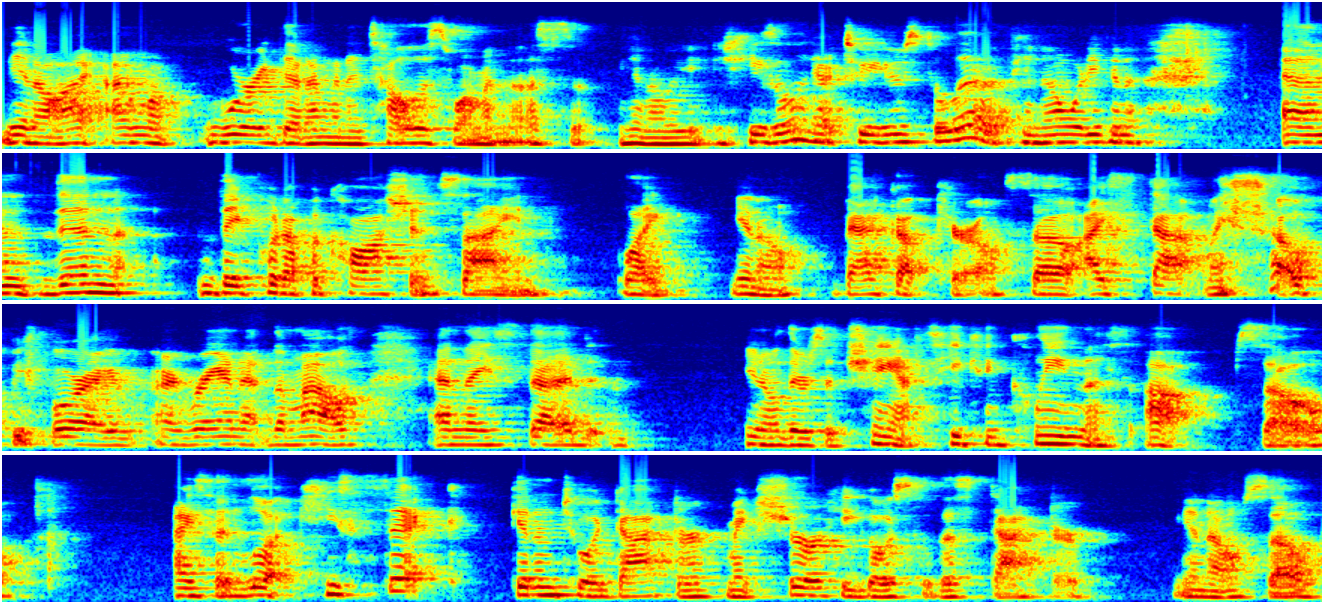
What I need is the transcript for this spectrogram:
you know, I, am worried that I'm going to tell this woman this. You know, he's only got two years to live. You know, what are you going to? And then they put up a caution sign, like, you know, back up, Carol. So I stopped myself before I, I ran at the mouth, and they said, you know, there's a chance he can clean this up. So I said, look, he's sick. Get him to a doctor. Make sure he goes to this doctor. You know, so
